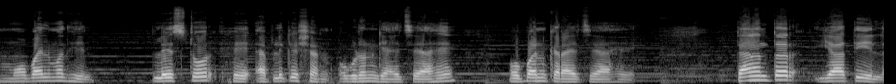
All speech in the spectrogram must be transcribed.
मोबाईलमधील प्ले स्टोअर हे ॲप्लिकेशन उघडून घ्यायचे आहे ओपन करायचे आहे. त्यानंतर यातील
